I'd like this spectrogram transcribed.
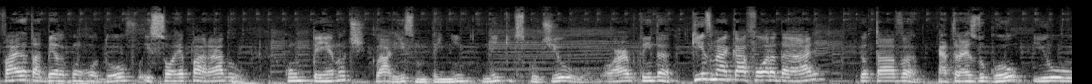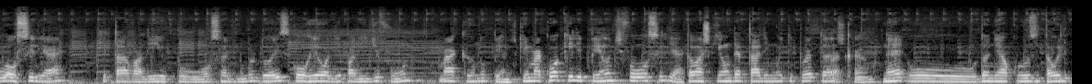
faz a tabela com o Rodolfo e só é parado com um pênalti, claríssimo, não tem nem, nem que discutir. O, o árbitro ainda quis marcar fora da área. Eu tava atrás do gol e o auxiliar, que tava ali, o auxiliar número 2, correu ali para a linha de fundo, marcando o pênalti. Quem marcou aquele pênalti foi o auxiliar. Então acho que é um detalhe muito importante. Bacana. Né? O Daniel Cruz, então, ele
